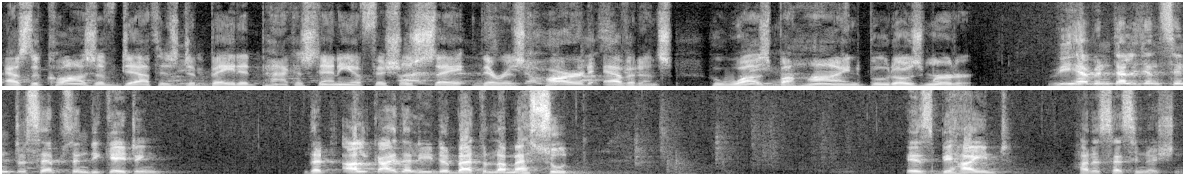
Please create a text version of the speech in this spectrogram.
As the cause of death is debated, Pakistani officials say there is hard evidence who was behind Bhutto's murder. We have intelligence intercepts indicating that Al Qaeda leader Baitullah Mahsoud is behind her assassination.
